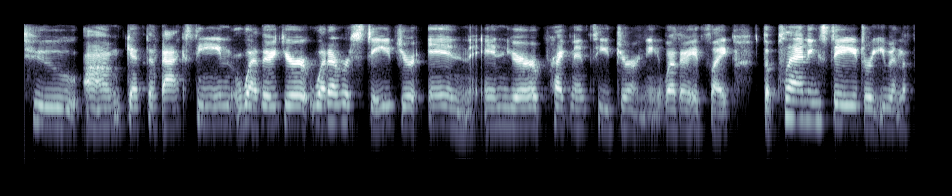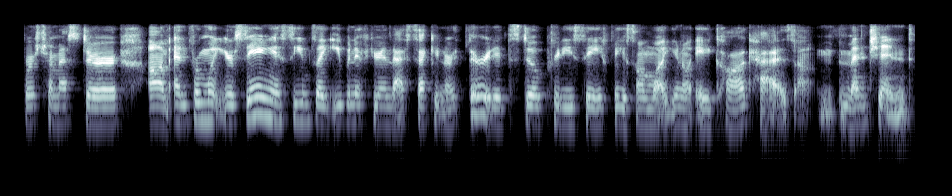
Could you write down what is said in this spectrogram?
to um, get the vaccine, whether you're whatever stage you're in in your pregnancy journey, whether it's like the planning stage or even the first trimester. Um, and from what you're saying, it seems like even if you're in that second or third, it's still pretty safe based on what you know ACOG has um, mentioned.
